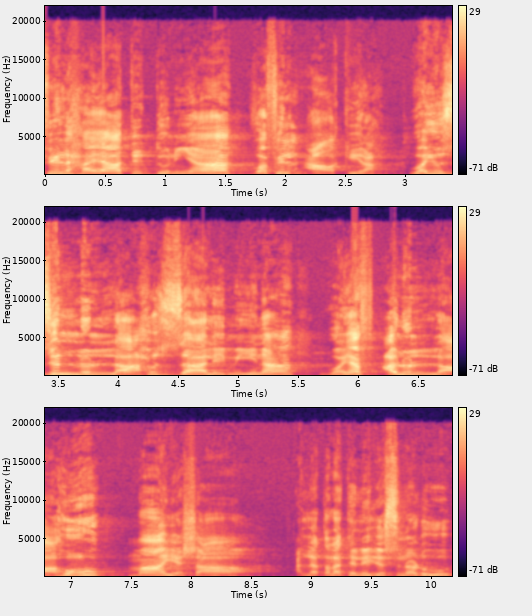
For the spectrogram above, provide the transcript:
ఫిల్ హయాతి దునియా వఫిల్ ఆకిరా వయుజుల్లుల్లాహుజాలిమీన వయఫ్ అలుల్లాహు మా యషా. అల్లా తలా తెలియజేస్తున్నాడు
